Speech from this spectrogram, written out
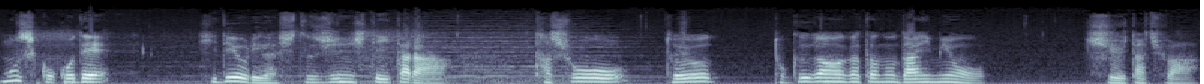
もしここで秀頼が出陣していたら、多少豊徳川方の大名衆たちは、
